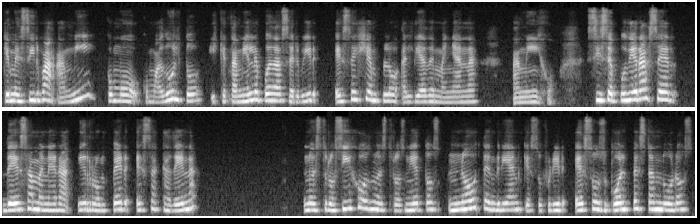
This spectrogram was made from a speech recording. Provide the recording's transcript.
que me sirva a mí como, como adulto y que también le pueda servir ese ejemplo al día de mañana a mi hijo. Si se pudiera hacer de esa manera y romper esa cadena, nuestros hijos, nuestros nietos no tendrían que sufrir esos golpes tan duros,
